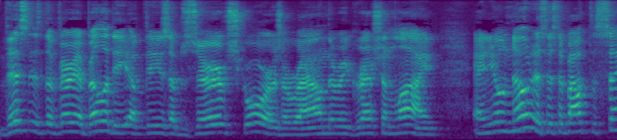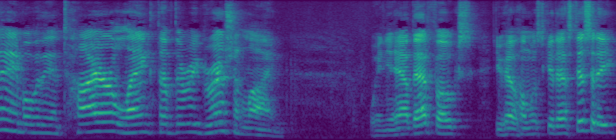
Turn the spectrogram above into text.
This is the variability of these observed scores around the regression line and you'll notice it's about the same over the entire length of the regression line. When you have that, folks, you have homoskedasticity,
